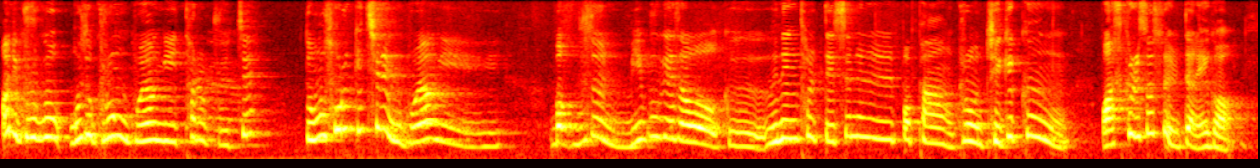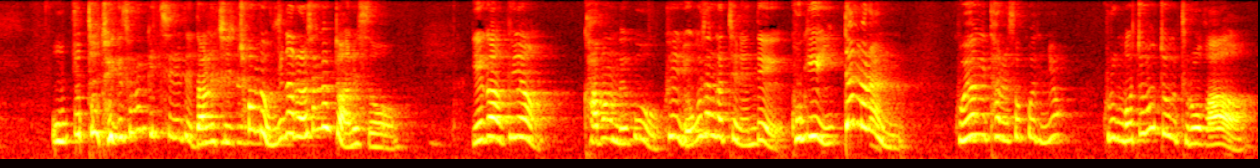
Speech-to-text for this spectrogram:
아니 그리고 어디서 그런 고양이 탈을 구했지? 너무 소름 끼치는 고양이. 막 무슨 미국에서 그 은행 털 때 쓰는 법한 그런 되게 큰 마스크를 썼어 일단 애가. 옷부터 되게 소름 끼치는데 나는 진짜 처음에 우리나라라 생각도 안 했어. 얘가 그냥 가방 메고 그냥 여고생 같은 애인데 거기에 이따만한 고양이 탈을 썼거든요? 그리고 막 쪼글쪼글 들어가.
